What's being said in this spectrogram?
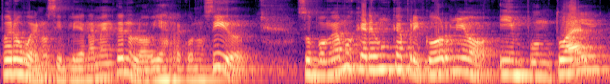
pero bueno, simplemente no lo habías reconocido. Supongamos que eres un Capricornio impuntual,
